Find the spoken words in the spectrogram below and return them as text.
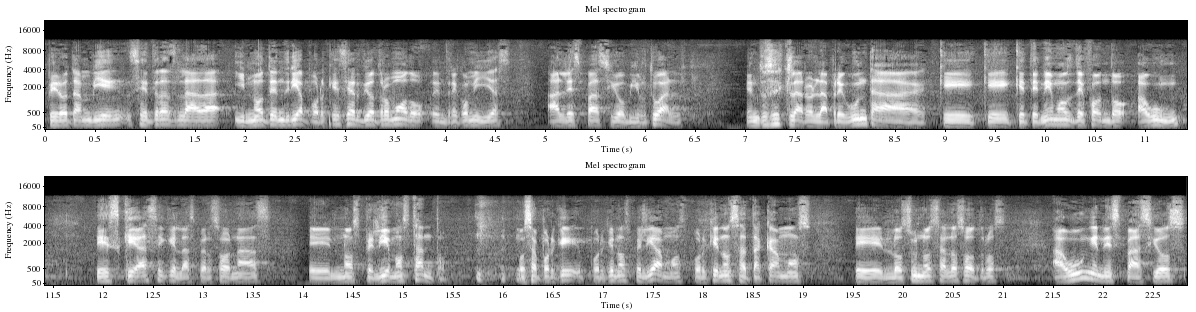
pero también se traslada y no tendría por qué ser de otro modo, entre comillas, al espacio virtual. Entonces, claro, la pregunta que, que- que tenemos de fondo aún es qué hace que las personas eh, nos peleemos tanto. O sea, ¿por qué, por qué nos peleamos? ¿Por qué nos atacamos eh, los unos a los otros? Aún en espacios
